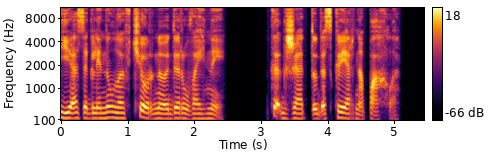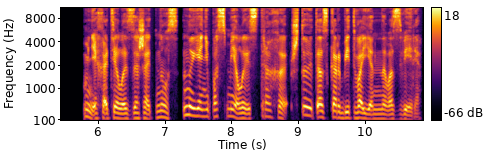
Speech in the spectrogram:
Я заглянула в черную дыру войны. Как же оттуда скверно пахло. Мне хотелось зажать нос, но я не посмела из страха, что это оскорбит военного зверя.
